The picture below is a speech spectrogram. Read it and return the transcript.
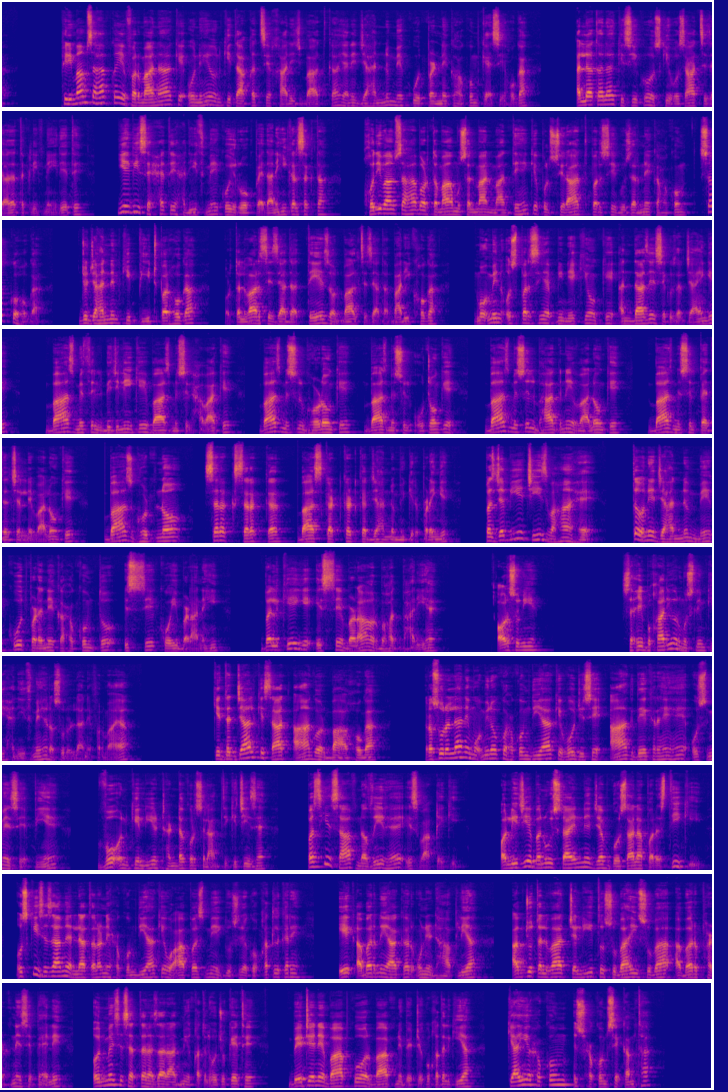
پھر امام صاحب کا یہ فرمانا کہ انہیں ان کی طاقت سے خارج بات کا یعنی جہنم میں کود پڑنے کا حکم کیسے ہوگا؟ اللہ تعالیٰ کسی کو اس کی وسعت سے زیادہ تکلیف نہیں دیتے۔ یہ بھی صحت حدیث میں کوئی روک پیدا نہیں کر سکتا۔ خود امام صاحب اور تمام مسلمان مانتے ہیں کہ پلسرات پر سے گزرنے کا حکم سب کو ہوگا۔ جو جہنم کی پیٹھ پر ہوگا اور تلوار سے زیادہ تیز اور بال سے زیادہ باریک ہوگا۔ مومن اس پر سے اپنی نیکیوں کے اندازے سے گزر جائیں گے۔ بعض مثل بجلی کے، بعض مثل ہوا کے، بعض مثل گھوڑوں کے، بعض مثل اونٹوں کے، بعض مثل بھاگنے والوں کے، بعض مثل پیدل چلنے والوں کے، بعض گھٹنوں سرک سرک کر، بعض کٹ کٹ کر جہنم میں گر پڑیں گے۔ بس جب یہ چیز وہاں ہے، تو انہیں جہنم میں کود پڑنے کا حکم تو اس سے کوئی بڑا نہیں، بلکہ یہ اس سے بڑا اور بہت بھاری ہے۔ اور سنیے۔ صحیح بخاری اور مسلم کی حدیث میں ہے، رسول اللہ نے فرمایا کہ دجال کے ساتھ آگ اور باغ ہوگا۔ رسول اللہ نے مومنوں کو حکم دیا کہ وہ جسے آگ دیکھ رہے ہیں، اس میں سے پئیں وہ ان کے لیے ٹھنڈک اور سلامتی کی چیز ہے۔ بس یہ صاف نظیر ہے اس واقعے کی۔ اور لیجیے بنو اسرائیل نے جب گوسالہ پرستی کی، اس کی سزا میں اللہ تعالیٰ نے حکم دیا کہ وہ آپس میں ایک دوسرے کو قتل کریں۔ ایک ابر نے آ کر انہیں ڈھانپ لیا۔ اب جو تلوار چلی تو صبح ہی صبح ابر پھٹنے سے پہلے ان میں سے ستر ہزار آدمی قتل ہو چکے تھے۔ بیٹے نے باپ کو اور باپ نے بیٹے کو قتل کیا۔ کیا یہ حکم اس حکم سے کم تھا؟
